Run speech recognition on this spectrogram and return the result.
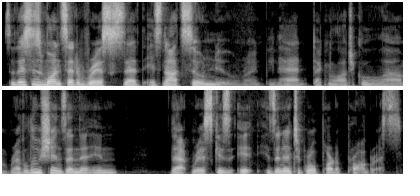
So this is one set of risks that it's not so new, right? We've had technological um, revolutions, and, the, and that risk is is an integral part of progress.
